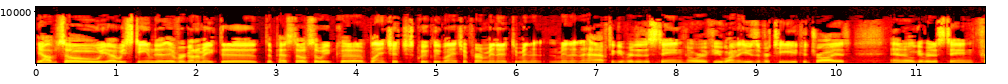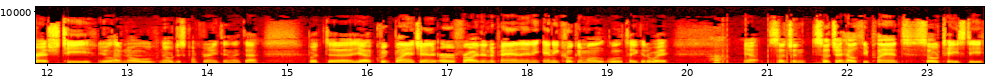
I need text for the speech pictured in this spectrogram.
Yep. So yeah, we steamed it. If we're gonna make the the pesto, so we uh, blanch it, just quickly blanch it for a minute, a minute, a minute and a half to get rid of the sting. Or if you want to use it for tea, you could dry it, and it'll get rid of sting. Fresh tea, you'll have no no discomfort or anything like that. But uh, yeah, quick blanch and, or fried in the pan. Any any cooking will will take it away. Yeah, such a such a healthy plant, so tasty.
